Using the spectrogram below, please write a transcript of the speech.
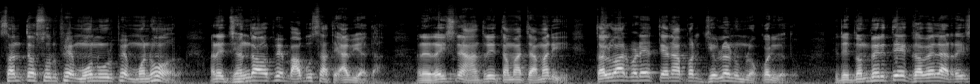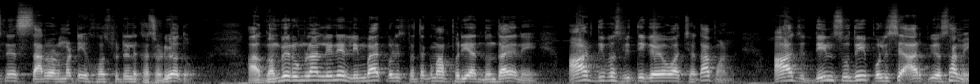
સંતોષ ઉર્ફે મોન ઉર્ફે મનોહર અને જંગા ઉર્ફે બાબુ સાથે આવ્યા હતા. અને રઈસને આંતરી તમાચા મારી તલવાર વડે તેના પર જીવલેણ હુમલો કર્યો હતો. જેથી ગંભીર રીતે ઘવાયેલા રઈસને સારવાર માટે હોસ્પિટલે ખસેડ્યો હતો. આ ગંભીર હુમલાને લઈને લિંબાયત પોલીસ મથકમાં ફરિયાદ નોંધાઈ અને આઠ દિવસ વીતી ગયા હોવા છતાં પણ આજ દિન સુધી પોલીસે આરપીઓ સામે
